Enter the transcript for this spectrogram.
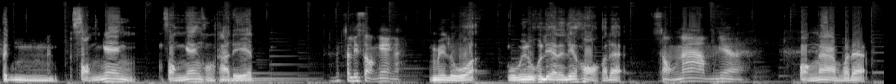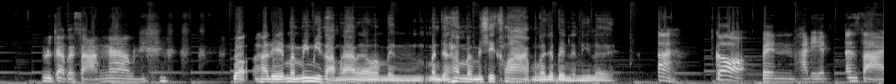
เป็นสองแง่งสองแง่งของฮาเดสคลิสองแง่งอะไม่รู้อะกูไม่รู้เขาเรียกอะไรเรียกหอกก็ได้สองง่ามเนี่ยหอกง่ามก็ได้ รู้จักแต่สามง่ามก็ฮาเดสมันไม่มีสามง่ามอยู่แล้วมันเป็น มันจะถ้ามันไม่ใช่คลากมันก็จะเป็นอันนี้เลย อะ ก็เป็นฮาเดสด้านซ้าย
